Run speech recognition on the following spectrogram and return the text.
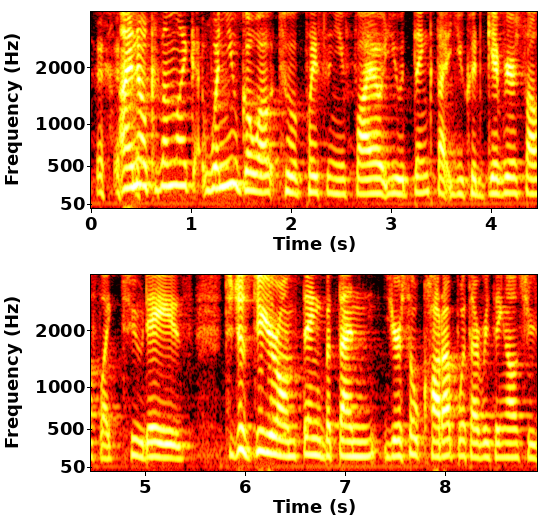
I know, because I'm like, when you go out to a place and you fly out, you would think that you could give yourself like two days to just do your own thing, but then you're so caught up with everything else, you're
